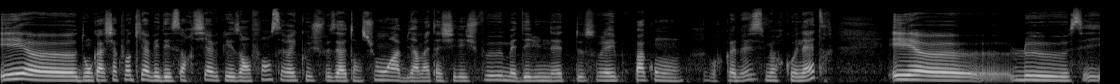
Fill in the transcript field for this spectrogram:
Et euh, donc, à chaque fois qu'il y avait des sorties avec les enfants, c'est vrai que je faisais attention à bien m'attacher les cheveux, mettre des lunettes de soleil pour pas qu'on puisse me reconnaître. Et euh, le, c'est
